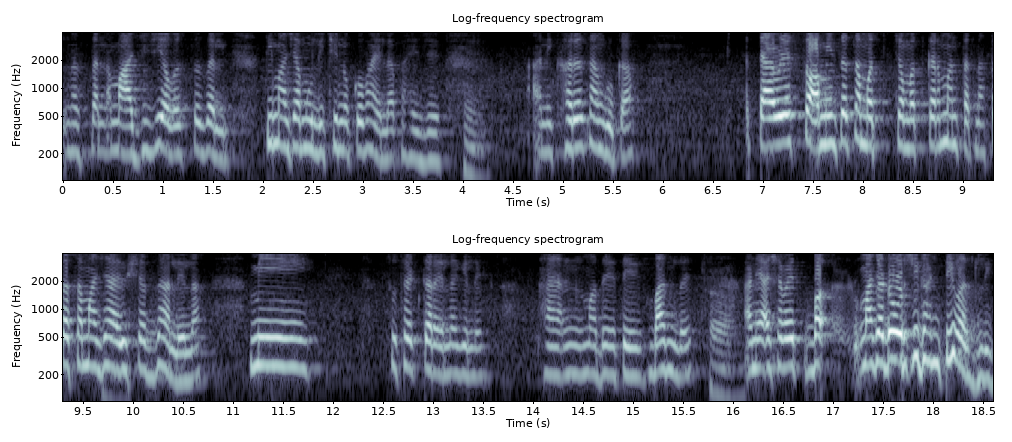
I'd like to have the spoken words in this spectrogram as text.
नसताना माझी जी अवस्था झाली ती माझ्या मुलीची नको व्हायला पाहिजे. आणि खरं सांगू का? त्यावेळेस स्वामींचा चमत चमत्कार म्हणतात ना तसं माझ्या आयुष्यात झालेला. मी सुसाईड करायला गेले. फॅनमध्ये ते बांधलंय. आणि अशा वेळेत ब माझ्या डोअरची घंटी वाजली.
